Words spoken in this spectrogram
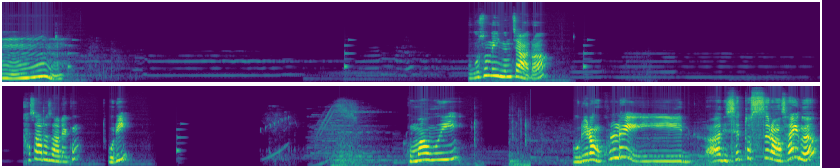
음. 누구 손에 있는지 알아? 카자르자레공? 도리? 고마우이. 우리랑 콜레이 아니 세토스랑 사이노야?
